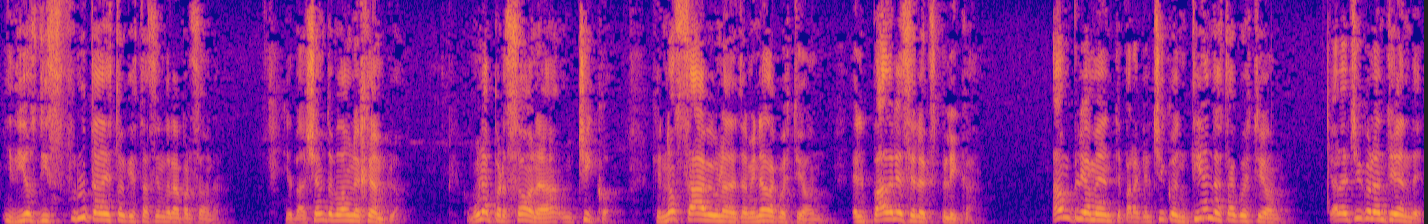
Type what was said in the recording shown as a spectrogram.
y Dios disfruta de esto que está haciendo la persona. Y el Baal te va a dar un ejemplo. Como una persona, un chico, que no sabe una determinada cuestión, el padre se lo explica ampliamente para que el chico entienda esta cuestión. Y ahora el chico lo entiende.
